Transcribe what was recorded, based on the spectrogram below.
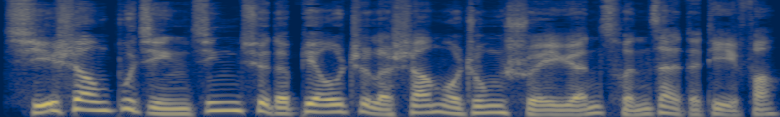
其上不仅精确的标志了沙漠中水源存在的地方，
